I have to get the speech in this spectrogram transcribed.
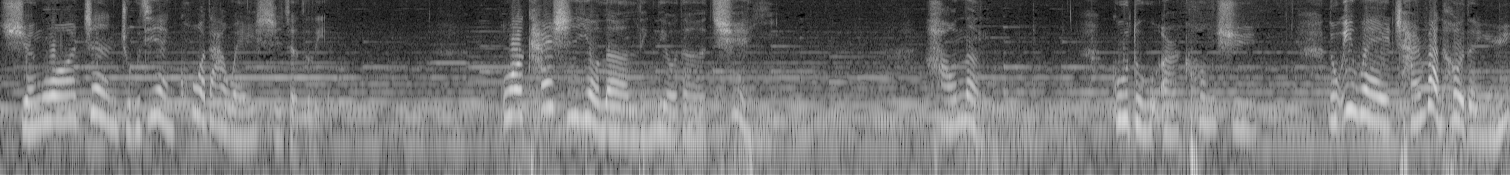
漩涡正逐渐扩大为死者的脸。我开始有了零流的雀意，好冷，孤独而空虚，如一尾产卵后的鱼。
